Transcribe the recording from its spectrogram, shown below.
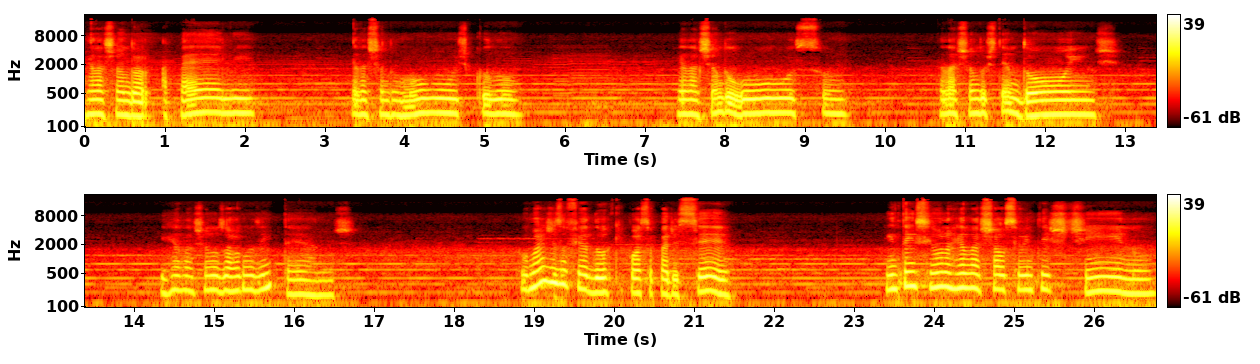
relaxando a pele, relaxando o músculo, relaxando o osso, relaxando os tendões e relaxando os órgãos internos. Por mais desafiador que possa parecer, intenciona relaxar o seu intestino,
